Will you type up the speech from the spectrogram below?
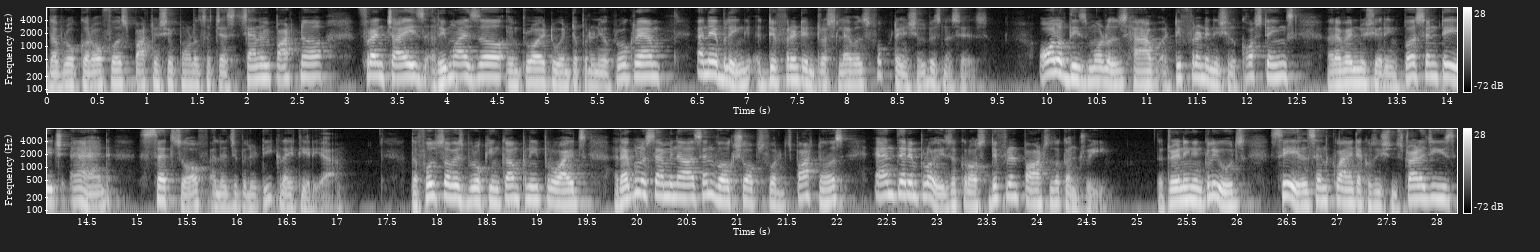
The broker offers partnership models such as channel partner, franchise, remiser, employee to entrepreneur program, enabling different interest levels for potential businesses. All of these models have different initial costings, revenue sharing percentage, and sets of eligibility criteria. The full service broking company provides regular seminars and workshops for its partners and their employees across different parts of the country. The training includes sales and client acquisition strategies,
